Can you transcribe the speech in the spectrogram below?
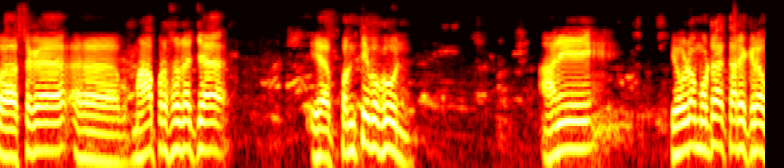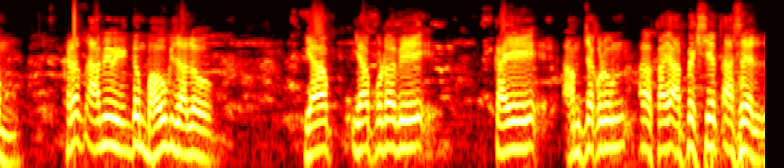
प सगळ्या महाप्रसादाच्या या पंक्ती बघून आणि एवढा मोठा कार्यक्रम खरंच आम्ही एकदम भाऊक झालो. या यापुढं बी काही आमच्याकडून काही अपेक्षित असेल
